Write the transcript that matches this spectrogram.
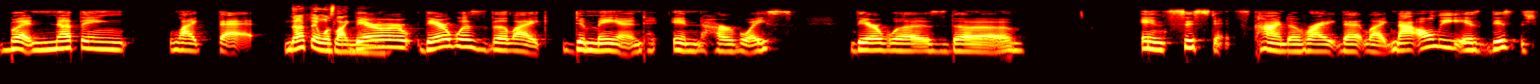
but nothing like that. Nothing was like. There there was the like demand in her voice. There was the insistence kind of right that like not only is this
